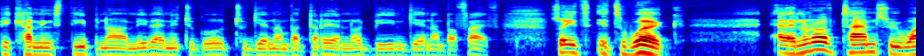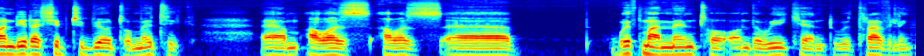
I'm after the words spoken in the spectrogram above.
becoming steep now? Maybe I need to go to gear number three and not be in gear number five. So it's it's work. a lot of times we want leadership to be automatic. Um, I was I was uh, with my mentor on the weekend. We're traveling,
